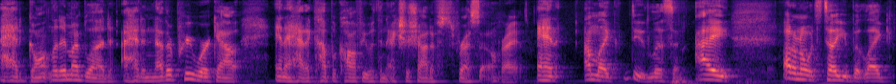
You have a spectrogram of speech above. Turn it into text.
I had Gauntlet in my blood. I had another pre workout, and I had a cup of coffee with an extra shot of espresso. Right. And I'm like, dude, listen, I, I don't know what to tell you, but like,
